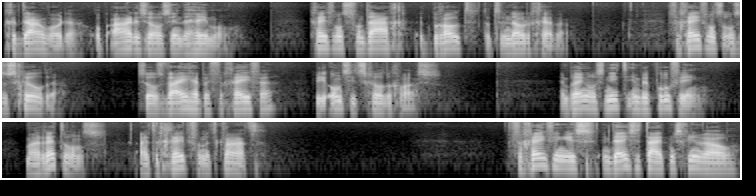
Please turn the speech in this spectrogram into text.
gedaan worden, op aarde zoals in de hemel. Geef ons vandaag het brood dat we nodig hebben. Vergeef ons onze schulden, zoals wij hebben vergeven wie ons iets schuldig was. En breng ons niet in beproeving, maar red ons uit de greep van het kwaad. Vergeving is in deze tijd misschien wel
